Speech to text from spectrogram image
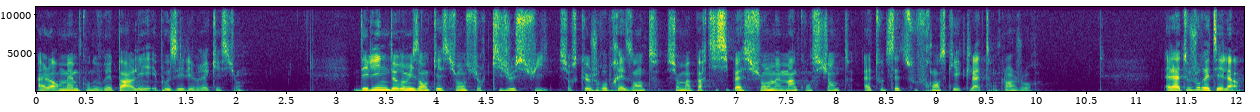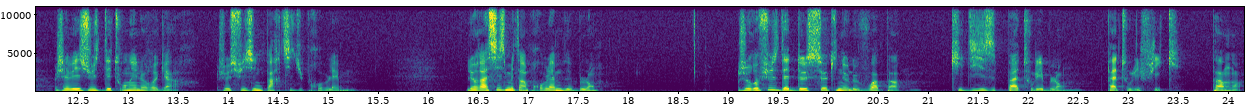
alors même qu'on devrait parler et poser les vraies questions. Des lignes de remise en question sur qui je suis, sur ce que je représente, sur ma participation, même inconsciente, à toute cette souffrance qui éclate en plein jour. Elle a toujours été là, j'avais juste détourné le regard. Je suis une partie du problème. Le racisme est un problème de blanc. Je refuse d'être de ceux qui ne le voient pas, qui disent pas tous les blancs, pas tous les flics, pas moi.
